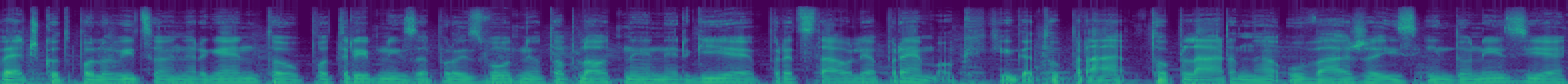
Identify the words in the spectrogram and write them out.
Več kot polovico energentov, potrebnih za proizvodnjo toplotne energije, predstavlja premog, ki ga topra, toplarna uvaža iz Indonezije,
